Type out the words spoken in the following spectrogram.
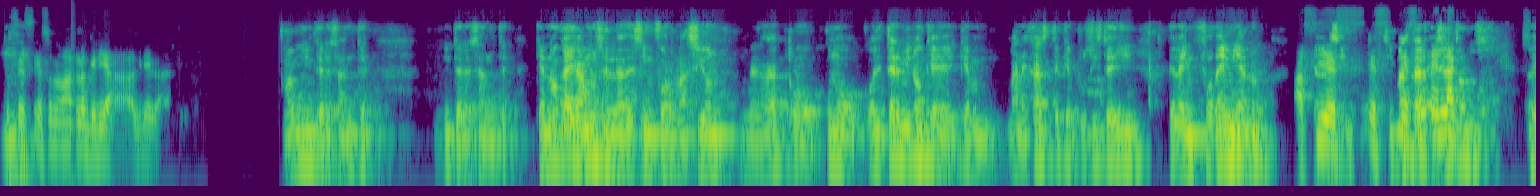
Entonces, eso nomás lo quería agregar. Ah, muy interesante interesante. Que no caigamos en la desinformación, ¿verdad? O como el término que, manejaste, que pusiste ahí, de la infodemia, ¿no? Así es. es, la... sí.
